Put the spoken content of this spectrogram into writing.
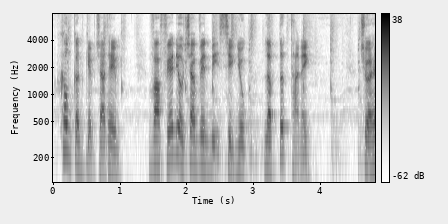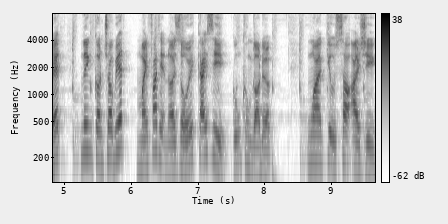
không cần kiểm tra thêm. Và phía điều tra viên bị sỉ nhục lập tức thả Ninh. Chưa hết, Ninh còn cho biết máy phát hiện nói dối cái gì cũng không đo được. Ngoài cựu sao IG,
